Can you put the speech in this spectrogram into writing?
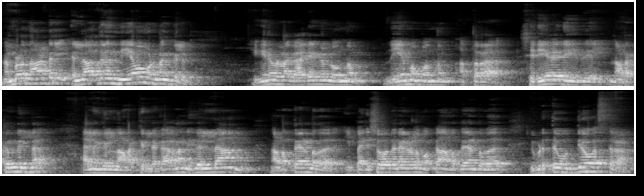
നമ്മുടെ നാട്ടിൽ എല്ലാത്തിനും നിയമമുണ്ടെങ്കിലും ഇങ്ങനെയുള്ള കാര്യങ്ങളിലൊന്നും നിയമമൊന്നും അത്ര ശരിയായ രീതിയിൽ നടക്കുന്നില്ല അല്ലെങ്കിൽ നടക്കില്ല. കാരണം ഇതെല്ലാം നടത്തേണ്ടത് ഈ പരിശോധനകളും ഒക്കെ നടത്തേണ്ടത് ഇവിടുത്തെ ഉദ്യോഗസ്ഥരാണ്.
